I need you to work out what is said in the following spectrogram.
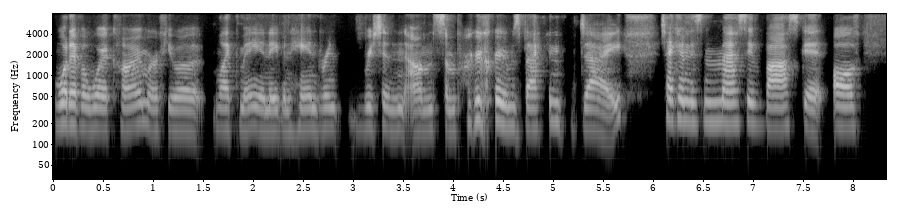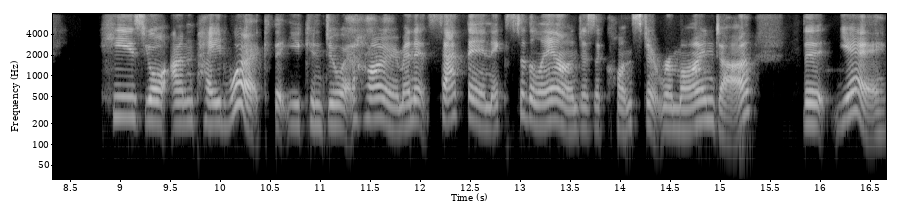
whatever work home, or if you were like me and even handwritten um, some programs back in the day, taking this massive basket of here's your unpaid work that you can do at home. And it sat there next to the lounge as a constant reminder that, yeah,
